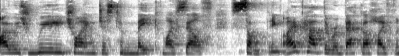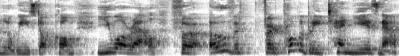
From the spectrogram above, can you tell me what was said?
I was really trying just to make myself something. I've had the Rebecca-Louise.com URL for over, for probably 10 years now.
